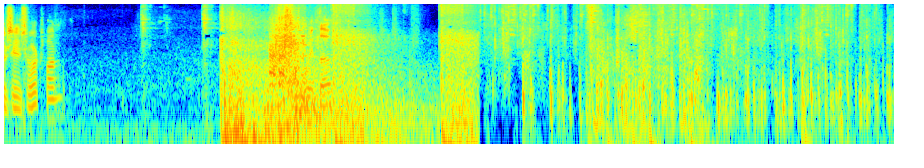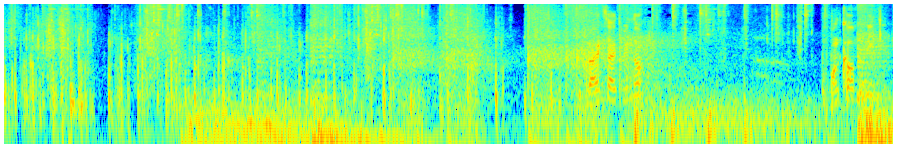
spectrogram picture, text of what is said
Pushing short one. Window. Right side window. One company.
